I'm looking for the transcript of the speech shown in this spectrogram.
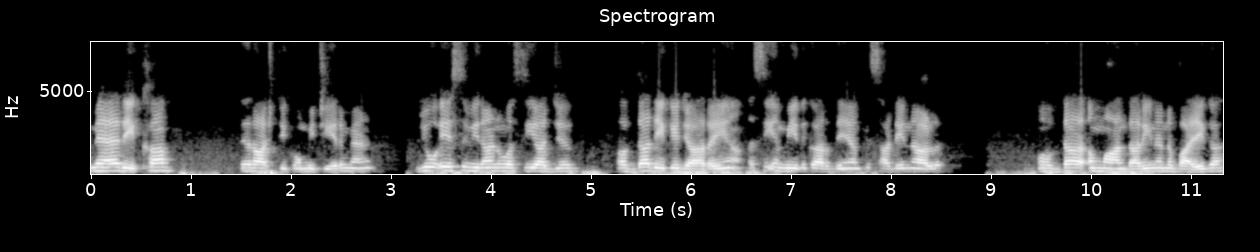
ਮੈਂ ਰੇਖਾ ਰਾਸ਼ਟਰੀ ਕੌਮੀ ਚੇਅਰਮੈਨ, ਜੋ ਇਸ ਵੀਰਾਂ ਨੂੰ ਅਸੀਂ ਅੱਜ ਅਹੁਦਾ ਦੇ ਕੇ ਜਾ ਰਹੇ ਹਾਂ, ਅਸੀਂ ਉਮੀਦ ਕਰਦੇ ਹਾਂ ਕਿ ਸਾਡੇ ਨਾਲ ਅਹੁਦਾ ਇਮਾਨਦਾਰੀ ਨਾਲ ਨਿਭਾਏਗਾ।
